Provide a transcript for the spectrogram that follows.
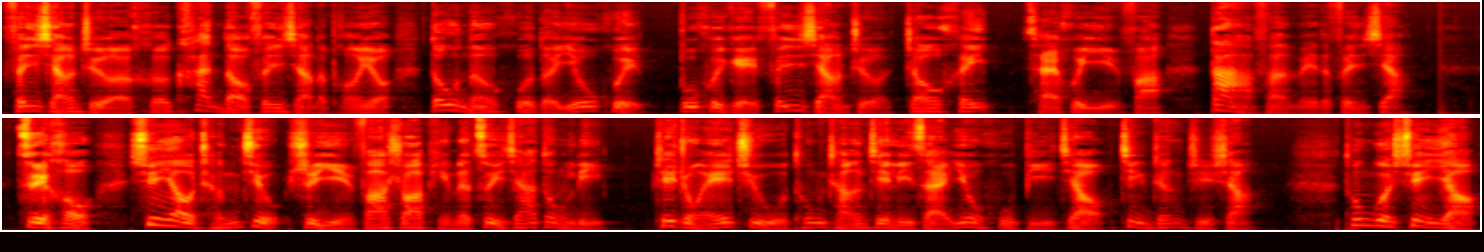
分享者和看到分享的朋友都能获得优惠，不会给分享者招黑，才会引发大范围的分享。最后，炫耀成就是引发刷屏的最佳动力。这种 H 五通常建立在用户比较竞争之上，通过炫耀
